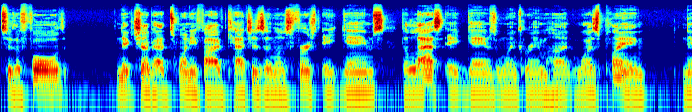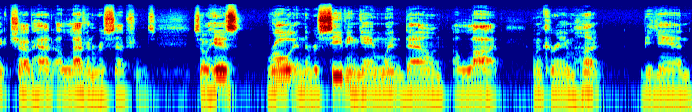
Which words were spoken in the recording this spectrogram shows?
to the fold, Nick Chubb had 25 catches in those first eight games. The last eight games when Kareem Hunt was playing, Nick Chubb had 11 receptions. So his role in the receiving game went down a lot when Kareem Hunt began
